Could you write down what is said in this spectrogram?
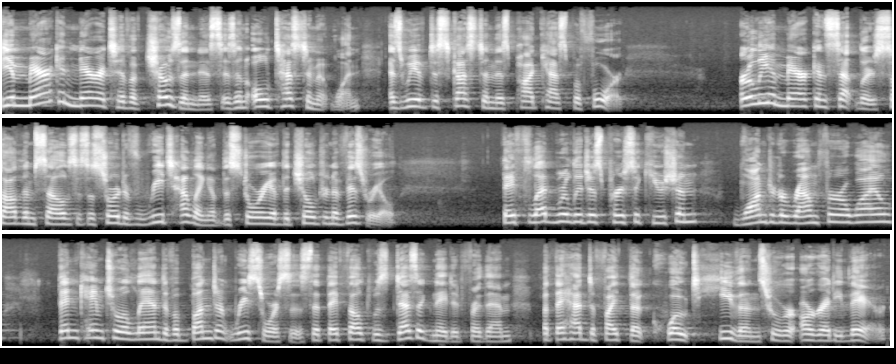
The American narrative of chosenness is an Old Testament one, as we have discussed in this podcast before. Early American settlers saw themselves as a sort of retelling of the story of the children of Israel. They fled religious persecution, wandered around for a while, then came to a land of abundant resources that they felt was designated for them, but they had to fight the, quote, heathens who were already there.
